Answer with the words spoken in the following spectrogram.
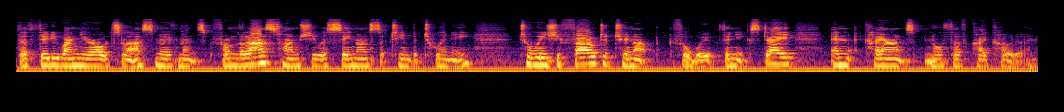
the 31 year old's last movements from the last time she was seen on September 20 to when she failed to turn up for work the next day in Clarence, north of Kaikoura.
